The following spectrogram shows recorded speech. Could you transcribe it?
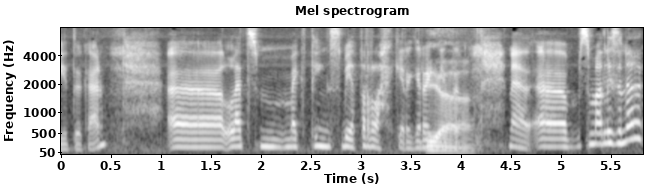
gitu kan. Eh, let's make things better lah kira-kira Iya. gitu. Nah, eh, smart listener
